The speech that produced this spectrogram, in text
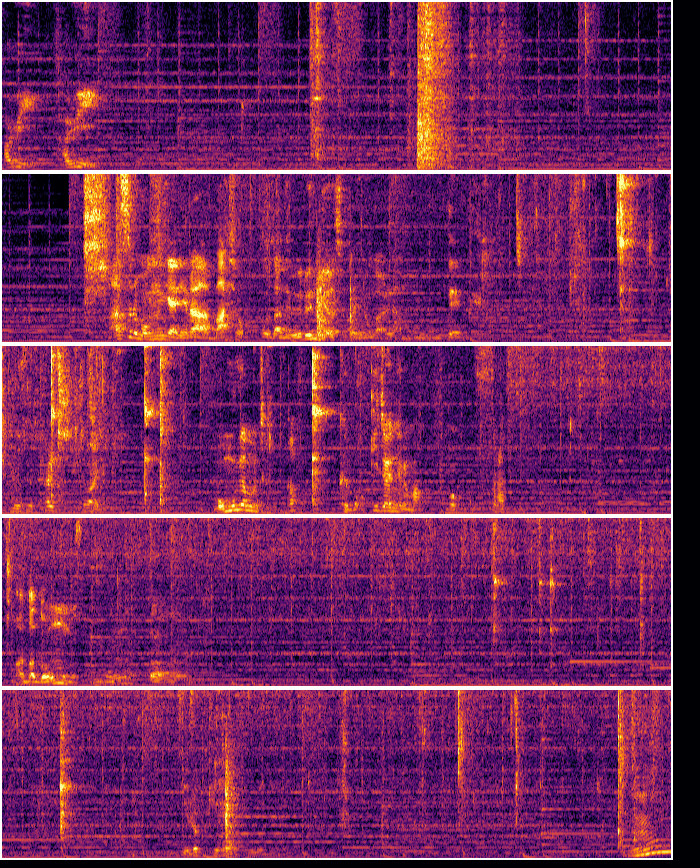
가위, 가위. 맛으로 먹는 게 아니라 맛이 없고 나는 어른이어서 뭐 이런 거 원래 안 먹는데. 요새 살 진짜 많이 몸무게 한번 재볼까? 그 먹기 전이랑 막 먹고 쓰라 아나 너무 못, 못났다. 이렇게 해야 보이 Mm.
